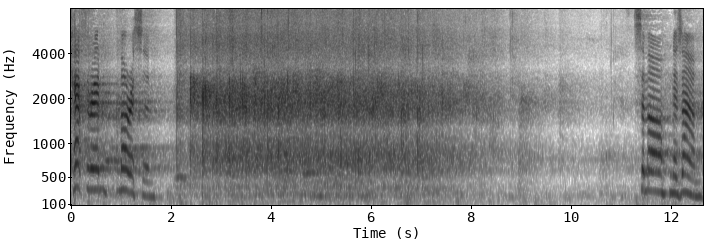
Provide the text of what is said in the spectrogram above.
Catherine Morrison. Samar Nizam.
